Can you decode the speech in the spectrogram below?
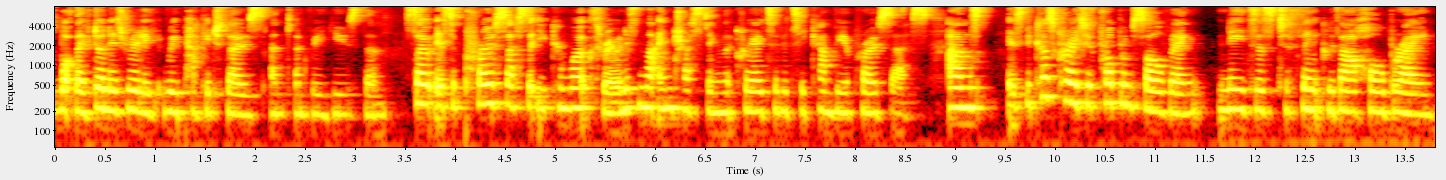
what they've done is really repackage those and, and reuse them. So it's a process that you can work through. And isn't that interesting that creativity can be a process? And it's because creative problem solving needs us to think with our whole brain.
